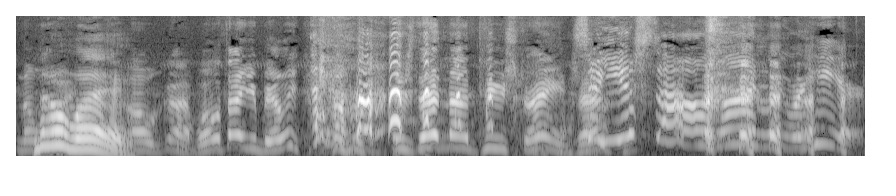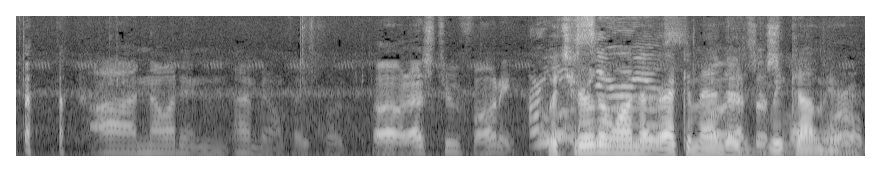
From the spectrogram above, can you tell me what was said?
No way. Oh God. Well, thank you, Billy. Is that not too strange? So you saw online we were here. uh, no, I didn't. I haven't been on Facebook. Oh, that's too funny. Are But you you're the one that serious? Oh, recommended we come world.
